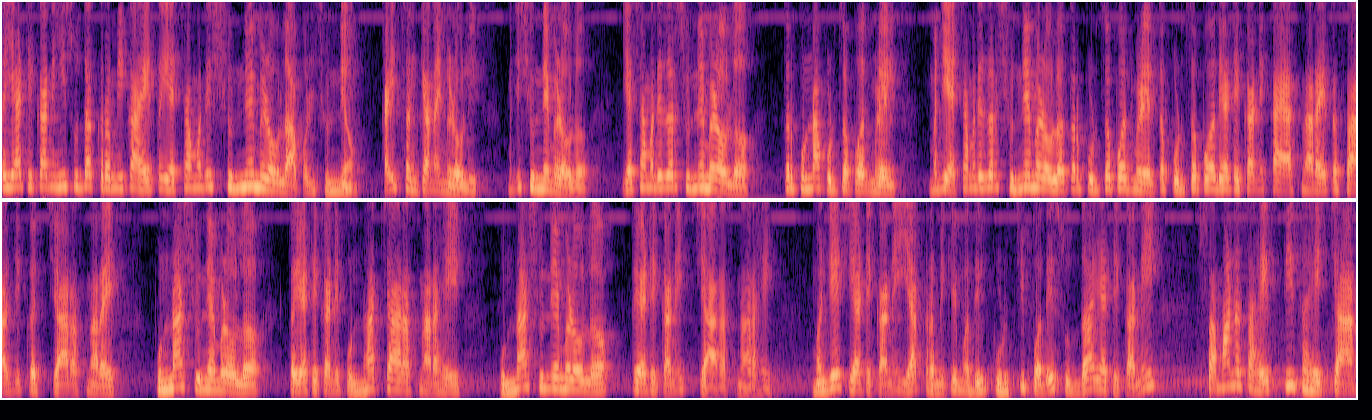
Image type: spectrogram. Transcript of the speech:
तर या ठिकाणी ही सुद्धा क्रमिका आहे. तर याच्यामध्ये शून्य मिळवलं आपण शून्य. काहीच संख्या नाही मिळवली. म्हणजे शून्य मिळवलं. याच्यामध्ये जर शून्य मिळवलं तर पुन्हा पुढचं पद मिळेल. म्हणजे याच्यामध्ये जर शून्य मिळवलं तर पुढचं पद मिळेल. तर पुढचं पद या ठिकाणी काय असणार आहे? तर साहजिकच चार असणार आहे. पुन्हा शून्य मिळवलं तर या ठिकाणी पुन्हा चार असणार आहे. पुन्हा शून्य मिळवलं तर या ठिकाणी चार असणार आहे. म्हणजेच या ठिकाणी या क्रमिकेमधील पुढची पदे सुद्धा या ठिकाणी समानच आहेत. तीच आहे चार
